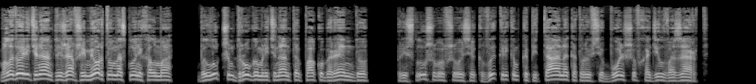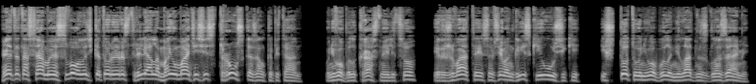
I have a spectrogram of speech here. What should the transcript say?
Молодой лейтенант, лежавший мертвым на склоне холма, был лучшим другом лейтенанта Пако Берендо, прислушивавшегося к выкрикам капитана, который все больше входил в азарт. «Это та самая сволочь, которая расстреляла мою мать и сестру», — сказал капитан. У него было красное лицо и рыжеватые, совсем английские усики, и что-то у него было неладно с глазами.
